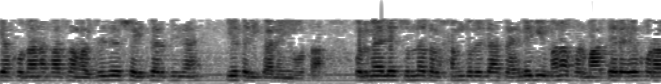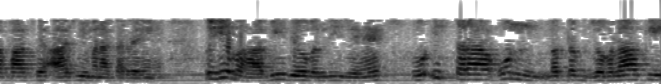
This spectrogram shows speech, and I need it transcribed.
یا خدا نہ خاصا مسجد شہید کر دی جائیں یہ طریقہ نہیں ہوتا علماء سنت الحمد للہ پہلے بھی منع فرماتے رہے خرافات سے آج بھی منع کر رہے ہیں تو یہ بہابی دیوبندی جو ہیں وہ اس طرح ان مطلب جوہلا کی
